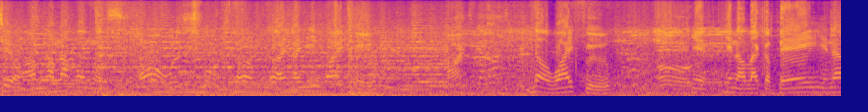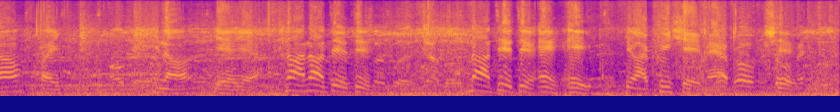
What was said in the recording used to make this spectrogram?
dude, I'm, I'm not homeless. Oh, what is this for? No, oh, I, I need waifu. Wifey? No, waifu. Oh, okay. Yeah, you know, like a bay, you know? Like, Okay. you know, yeah, yeah. No, no, dude, dude. Yeah, bro. No, dude, dude, hey, hey, dude, I appreciate it, man. Yeah, bro, for sure, Dude. man.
